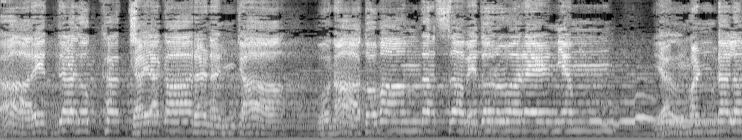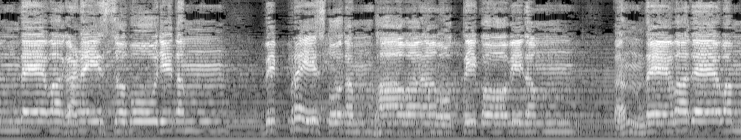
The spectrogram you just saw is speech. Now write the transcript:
दारिद्र्यदुःखक्षयकारणम् च पुनातु माम् दत्स विदुर्वरेण्यम् यन्मण्डलम् देवगणैः सुपूजितम् विप्रैस्तुतम् भावनमुक्तिकोविदम्। तम् देवदेवम्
